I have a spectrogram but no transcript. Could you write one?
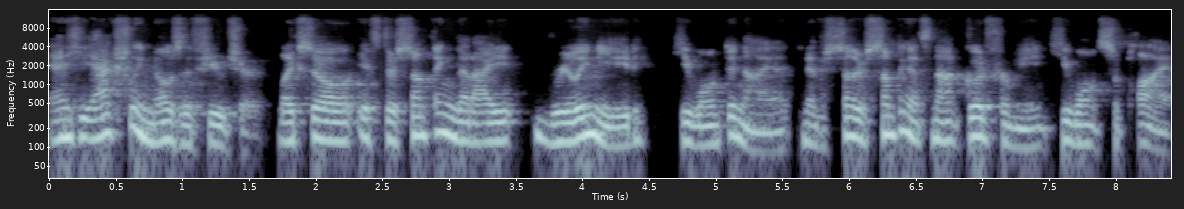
And he actually knows the future. Like, so if there's something that I really need, he won't deny it. And if there's something that's not good for me, he won't supply it.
